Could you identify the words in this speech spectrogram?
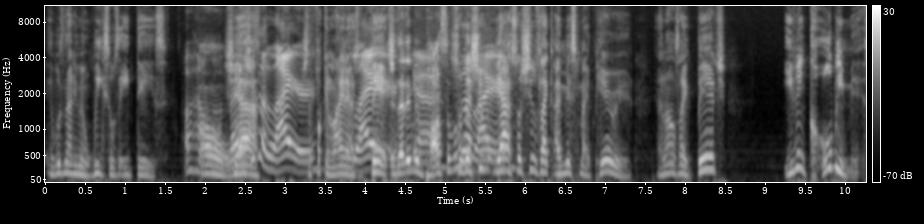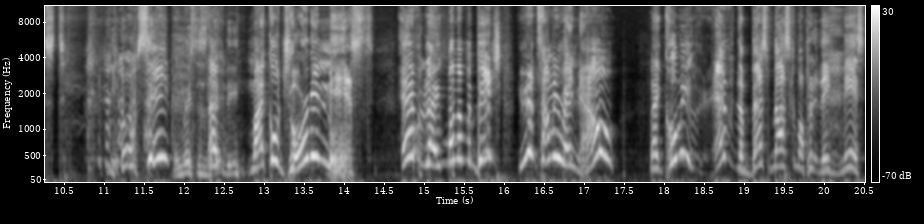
it was not even weeks, it was eight days. oh, hell Oh, no. yeah. She's a liar. She's a fucking lying She's ass liar. bitch. Is that even Yeah, possible? So she's then a she, liar. yeah, so she was like, I missed my period. And I was like, bitch, even Kobe missed. You know what I'm saying? He missed his Like, landing. Michael Jordan missed. Every, like, motherfucker, bitch, you're gonna tell me right now? Like, Kobe, every, the best basketball player, they've missed.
